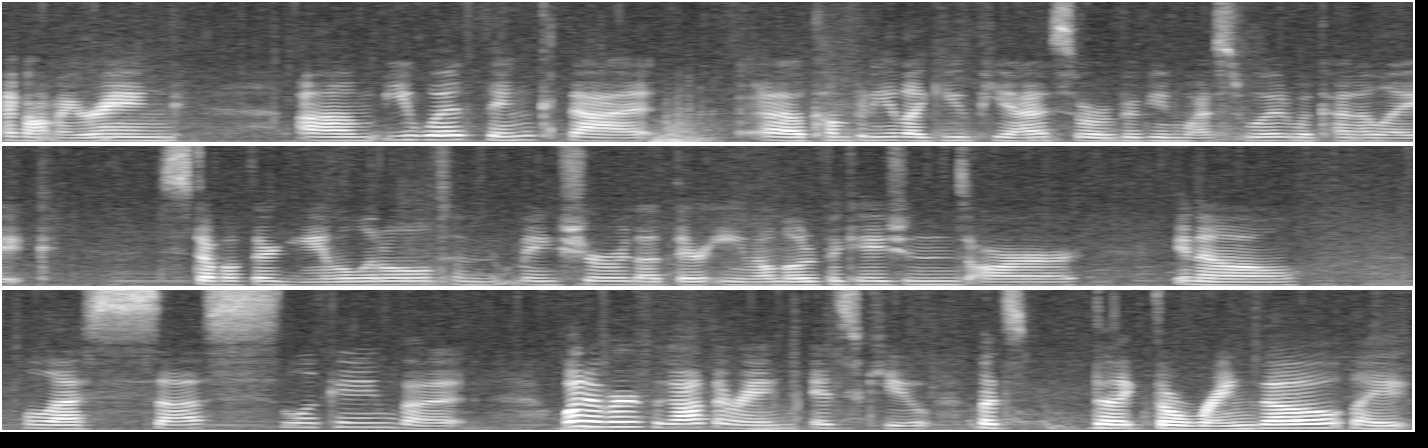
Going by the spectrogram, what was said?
I got my ring. Um, you would think that a company like UPS or Vivienne Westwood would kind of like step up their game a little to make sure that their email notifications are, you know, less sus looking, but whatever, we got the ring. It's cute. But the, like the ring though, like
